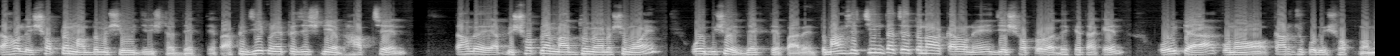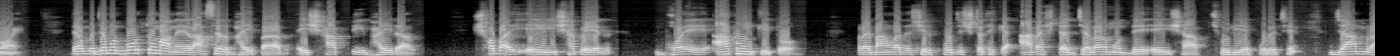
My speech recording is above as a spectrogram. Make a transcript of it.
তাহলে স্বপ্নের মাধ্যমে সে ওই জিনিসটা দেখতে পায়। আপনি যে কোনো একটা জিনিস নিয়ে ভাবছেন, তাহলে আপনি স্বপ্নের মাধ্যমে অনেক সময় ওই বিষয়ে দেখতে পারেন। তো মানুষের চিন্তা চেতনার কারণে যে স্বপ্নরা দেখে থাকেন, ওইটা কোনো কার্যকরী স্বপ্ন নয়। যেমন- বর্তমানে রাসেল ভাইপার, এই সাপটি ভাইরাল, সবাই এই সাপের ভয়ে আতঙ্কিত। প্রায় বাংলাদেশের পঁচিশটা থেকে আঠাশটা জেলার মধ্যে এই সাপ ছড়িয়ে পড়েছে। যা আমরা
